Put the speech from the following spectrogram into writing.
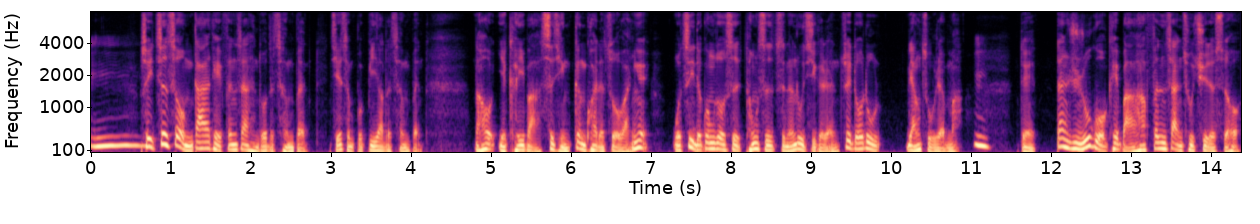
嗯，所以这时候我们大家可以分散很多的成本，节省不必要的成本，然后也可以把事情更快的做完。因为我自己的工作室同时只能录几个人，最多录两组人嘛。嗯，对。但是如果可以把它分散出去的时候，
